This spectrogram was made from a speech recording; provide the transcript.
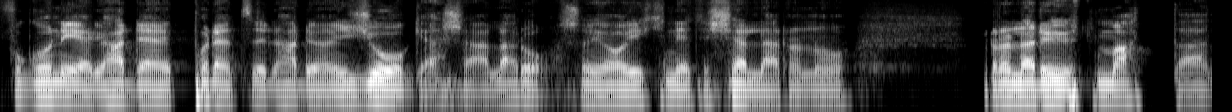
får gå ner. Jag hade, på den tiden hade jag en yogakälla då, så jag gick ner till källaren och rullade ut mattan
